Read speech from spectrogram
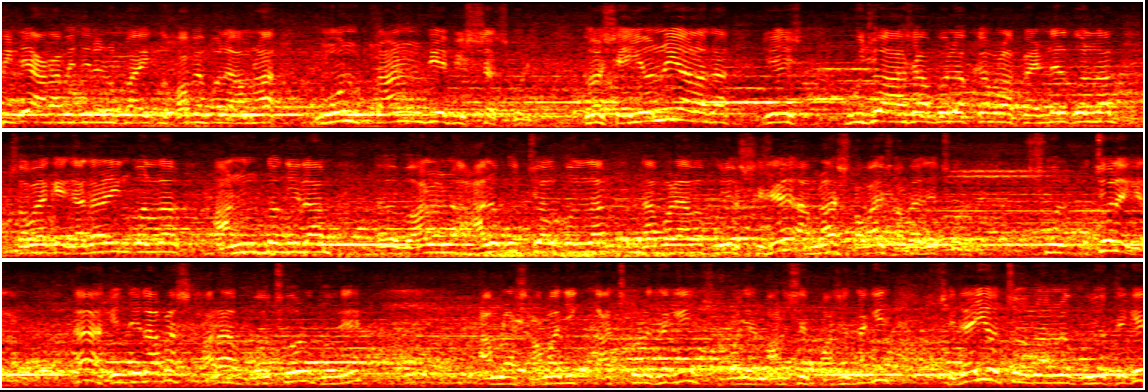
পীঠে আগামী দিনে রূপায়িত হবে বলে আমরা মন প্রাণ দিয়ে বিশ্বাস করি। তো সেই জন্যই আলাদা, যে পুজো আসা উপলক্ষে আমরা প্যান্ডেল করলাম, সবাইকে গ্যাদারিং করলাম, আনন্দ দিলাম ভালো আলোক উজ্জ্বল করলাম, তারপরে আবার পুজোর শেষে আমরা সবাই সবাইকে চল- গেলাম। হ্যাঁ কিন্তু এটা আমরা সারা বছর ধরে আমরা সামাজিক কাজ করে থাকি, সমাজের মানুষের পাশে থাকি, সেটাই হচ্ছে অন্যান্য পুজো থেকে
